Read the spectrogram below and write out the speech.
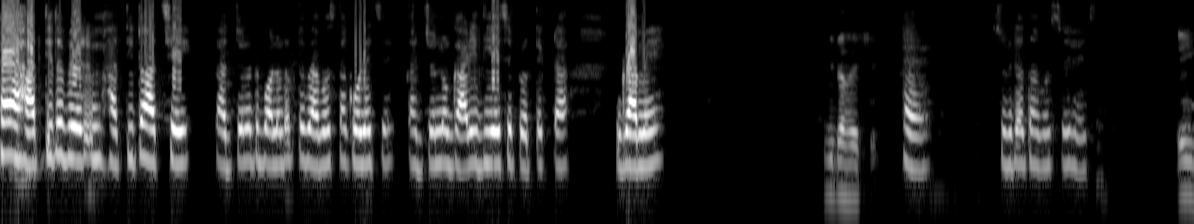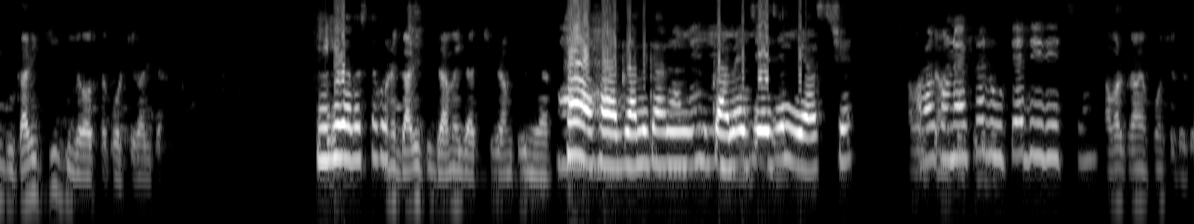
হ্যাঁ হাতি তো বের হাতি তো আছেই। তার জন্য তো বন দপ্তর ব্যবস্থা করেছে। তার জন্য গাড়ি দিয়েছে প্রত্যেকটা গ্রামে। সুবিধা হয়েছে? হ্যাঁ সুবিধা তো অবশ্যই হয়েছে। এই গাড়ি কি কি ব্যবস্থা করছে গাড়িটা? কি কি ব্যবস্থা মানে করে গাড়ি কি গ্রামে যাচ্ছে গ্রাম থেকে নিয়ে আসছে? হ্যাঁ হ্যাঁ গ্রামে গ্রামে গ্রামে যে যে নিয়ে আসছে। আবার কোনো একটা রুটে দিয়ে দিচ্ছে। আবার গ্রামে পৌঁছে দেবে।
